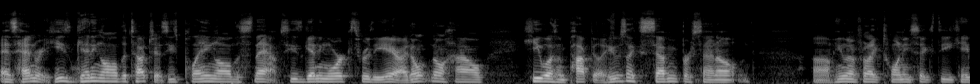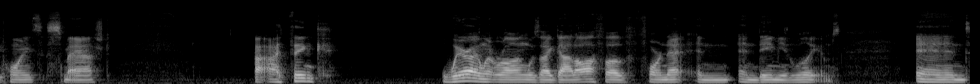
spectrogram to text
as Henry. He's getting all the touches. He's playing all the snaps. He's getting work through the air. I don't know how he wasn't popular. He was like 7% owned. Um, he went for like 26 DK points, smashed. I, I think where I went wrong was I got off of Fournette and, and Damien Williams. And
